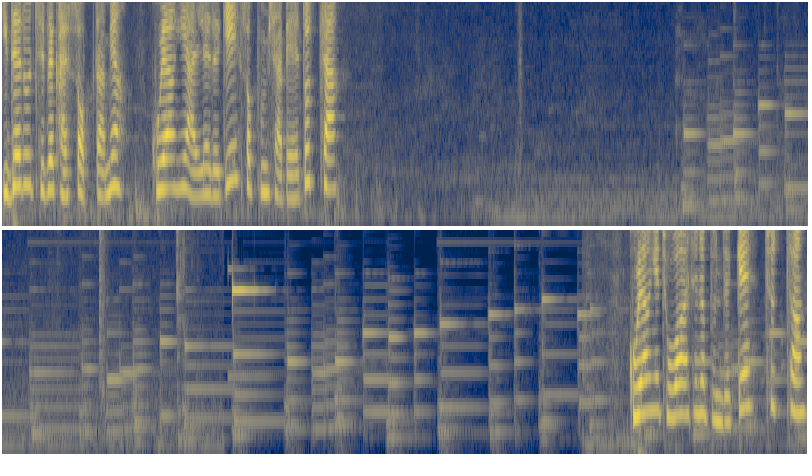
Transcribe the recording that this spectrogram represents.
이대로 집에 갈 수 없다며 고양이 알레르기 소품샵에 도착. 고양이 좋아하시는 분들께 추천.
